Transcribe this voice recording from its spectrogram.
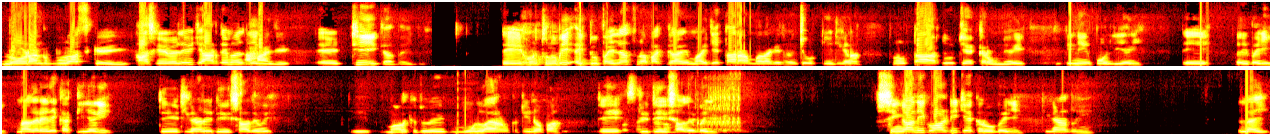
ਦੋ ਡੰਗ ਪੂਰਾ ਸਕੇ ਜੀ। ਹੱਸ ਕੇ ਮਿਲਦੀ ਵੀ ਚਾਰ ਤੇ ਮਿਲਦੀ। ਹਾਂਜੀ ਤੇ ਠੀਕ ਆ ਬਾਈ ਜੀ। ਤੇ ਹੁਣ ਤੁਹਾਨੂੰ ਵੀ ਇਦੋਂ ਪਹਿਲਾਂ ਤੁਹਾਨੂੰ ਆਪਾਂ ਗਾਏ ਮਾਈ ਦੇ ਧਾਰਾਂ ਮਾਰਾ ਕੇ ਤੁਹਾਨੂੰ ਝੋਟੀ ਠੀਕ ਹੈ ਨਾ? ਤੁਹਾਨੂੰ ਧਾਰ ਤੋਂ ਚੈੱਕ ਕਰਾਉਣੀ ਹੈਗੀ ਕਿ ਕਿੰਨੀ ਕੁ ਪੋਲੀ ਹੈਗੀ ਤੇ ਬਈ ਬਾਈ ਜੀ, ਮਗਰੇ ਦੇ ਕੱਟੀ ਹੈਗੀ ਤੇ ਠੀਕ ਹੈ ਨਾ, ਤੁਸੀਂ ਦੇਖ ਸਕਦੇ ਹੋਗੇ ਤੇ ਮਾਲਕ ਤੋਂ ਮੂੰਹ ਲਵਾਇਆ ਹੁਣ ਕੱਟੀ ਨੂੰ ਆਪਾਂ, ਤੇ ਤੁਸੀਂ ਦੇਖ ਸਕਦੇ ਹੋ ਬਾਈ ਜੀ ਸਿੰਗਾਂ ਦੀ ਕੁਆਲਿਟੀ ਚੈੱਕ ਕਰੋ ਬਾਈ ਜੀ, ਠੀਕ ਹੈ ਨਾ ਤੁਸੀਂ। ਲੈ ਜੀ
